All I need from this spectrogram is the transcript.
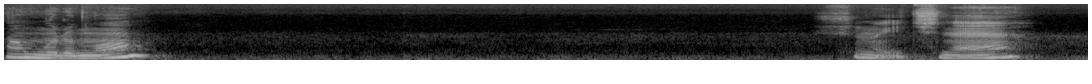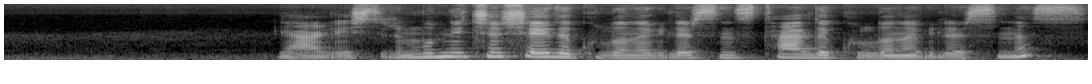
hamurumu. Şunu içine yerleştirin. Bunun için şey de kullanabilirsiniz. Tel de kullanabilirsiniz.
